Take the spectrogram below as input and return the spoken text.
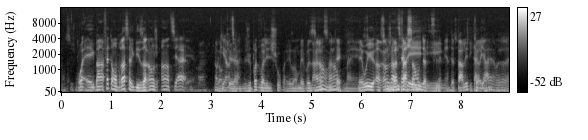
hein, si je me Ouais, ben, en fait, on brasse avec des oranges entières. Ouais. Ok, Donc, euh, entière. je veux pas te voler le show, par exemple. Ben, vas-y, Ah non, ah non, mais Mais oui, c'est orange une bonne façon et- de, et- de parler de ta bière. Euh,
